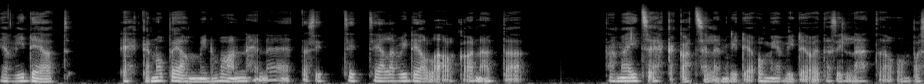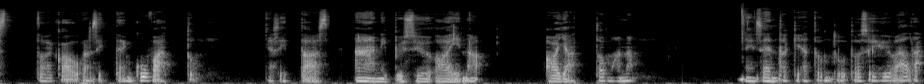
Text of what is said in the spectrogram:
Ja videot ehkä nopeammin vanhenee, että sitten sit siellä videolla alkaa näyttää, tai mä itse ehkä katselen video, omia videoita sillä, että onpas toi kauan sitten kuvattu. Ja sitten taas ääni pysyy aina ajattomana. Niin sen takia tuntuu tosi hyvältä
